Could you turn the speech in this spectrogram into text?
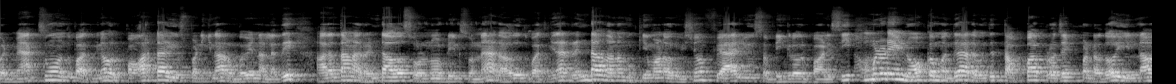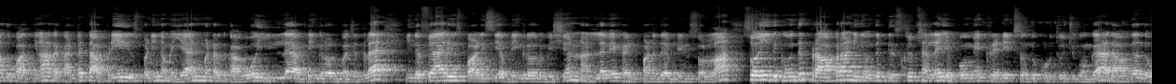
பட் மேக்ஸிமம் வந்து பார்த்தீங்கன்னா ஒரு பார்ட்டாக யூஸ் பண்ணிங்கன்னா ரொம்பவே நல்லது. அதை தான் நான் ரெண்டாவது சொல்லணும் அப்படின்னு சொன்னேன். அதாவது வந்து பார்த்தீங்கன்னா ரெண்டாவதான முக்கியமான ஒரு விஷயம் ஃபேர் யூஸ் அப்படிங்கிற ஒரு பாலிசி நம்மளுடைய நோக்கம் வந்து அதை வந்து தப்பாக ப்ரொஜெக்ட் பண்ணுறதோ இல்லைனா வந்து பார்த்தீங்கன்னா அதை கண்டெக்ட் அப்படியே யூஸ் பண்ணி நம்ம ஏர்ன் பண்ணுறதுக்காகவோ இல்லை அப்படிங்கிற ஒரு பட்சத்தில் இந்த ஃபேர் யூஸ் பாலிசி அப்படிங்கிற ஒரு விஷயம் நல்லாவே ஹெல்ப் பண்ணுது அப்படின்னு சொல்லலாம். ஸோ இதுக்கு வந்து ப்ராப்பராக நீங்கள் வந்து டிஸ்கிரிப்ஷனில் எப்போவுமே கிரெடிட்ஸ் வந்து கொடுத்து வச்சுக்கோங்க. அதாவது அந்த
